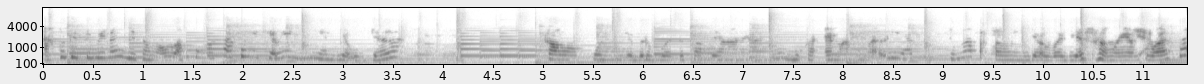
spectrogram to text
aku dititipin aja sama Allah aku masa aku mikirnya gini ya udahlah Hmm. kalaupun dia berbuat sesuatu yang aneh-aneh bukan emang aku nggak lihat cuma pertanggung jawaban dia sama yang Ya. puasa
